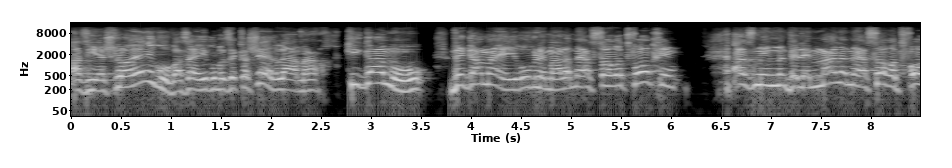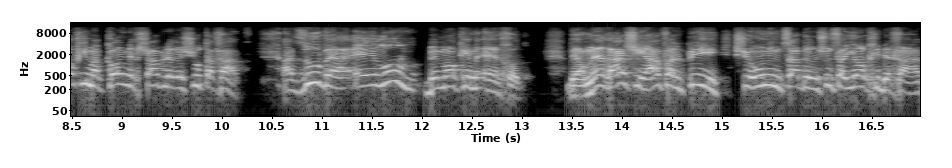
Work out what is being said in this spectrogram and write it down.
אז יש לו עירוב, אז העירוב הזה כשר. למה? כי גם הוא וגם העירוב למעלה מעשור טפוחים. אז ולמעלה מעשור הטפוחים הכל נחשב לרשות אחת. אז הוא והעירוב במוקים אחד. ואומר רש"י, אף על פי שהוא נמצא ברשוס היוחיד אחד,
